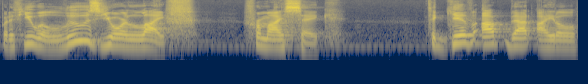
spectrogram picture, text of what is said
But if you will lose your life for my sake, to give up that idol,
